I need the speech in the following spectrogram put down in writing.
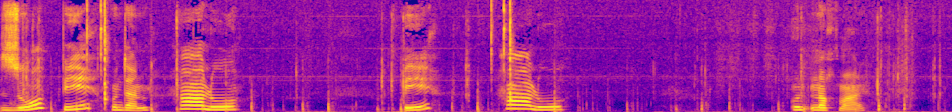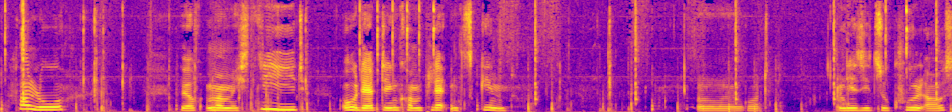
So, B und dann Hallo. B, Hallo. Und nochmal. Hallo. Wer auch immer mich sieht. Oh, der hat den kompletten Skin. Oh mein Gott. Der sieht so cool aus.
